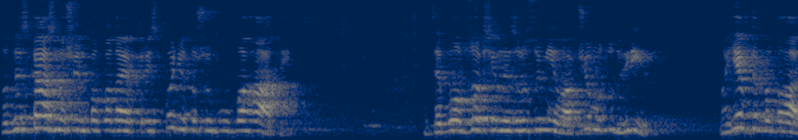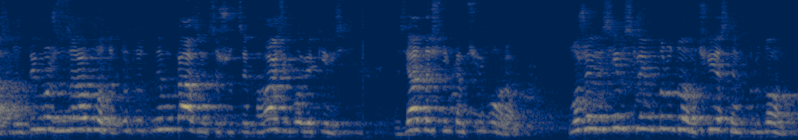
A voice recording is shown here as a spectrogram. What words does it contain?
Тут не сказано, що він попадає в преісподню, тому що був багатий. Це було б зовсім незрозуміло. А в чому тут гріх? Ну є в тебе багатство, ну ти можеш заработати. Тут, тут не вказується, що цей багач був якимсь взяточником чи вором. Може він всім своїм трудом, чесним трудом,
